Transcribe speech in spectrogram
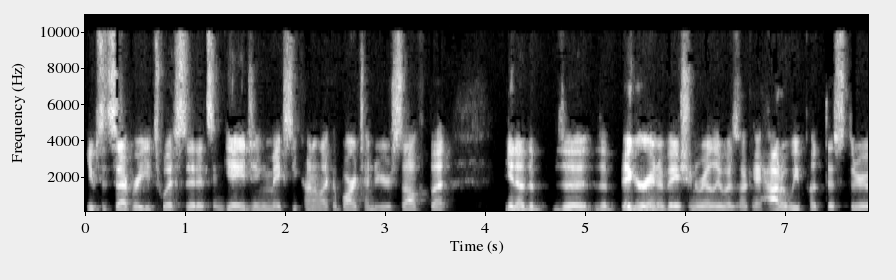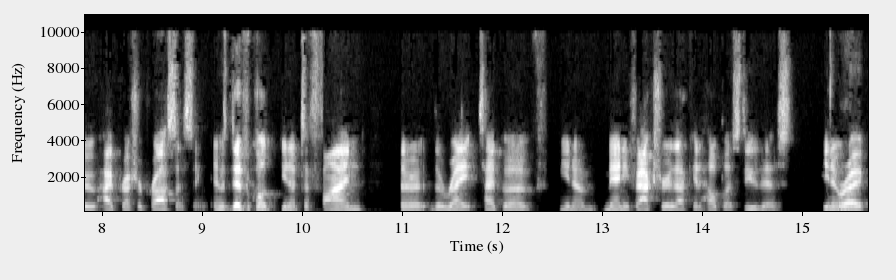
keeps it separate. You twist it. It's engaging, makes you kind of like a bartender yourself. But you know, the the the bigger innovation really was okay. How do we put this through high pressure processing? It was difficult, you know, to find the the right type of you know manufacturer that could help us do this you know right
